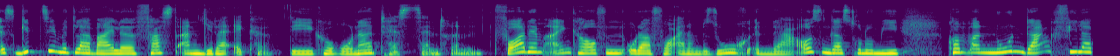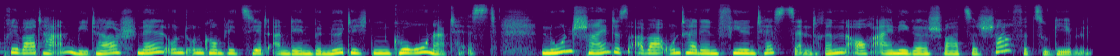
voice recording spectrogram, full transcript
Es gibt sie mittlerweile fast an jeder Ecke, die Corona-Testzentren. Vor dem Einkaufen oder vor einem Besuch in der Außengastronomie kommt man nun dank vieler privater Anbieter schnell und unkompliziert an den benötigten Corona-Test. Nun scheint es aber unter den vielen Testzentren auch einige schwarze Schafe zu geben.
